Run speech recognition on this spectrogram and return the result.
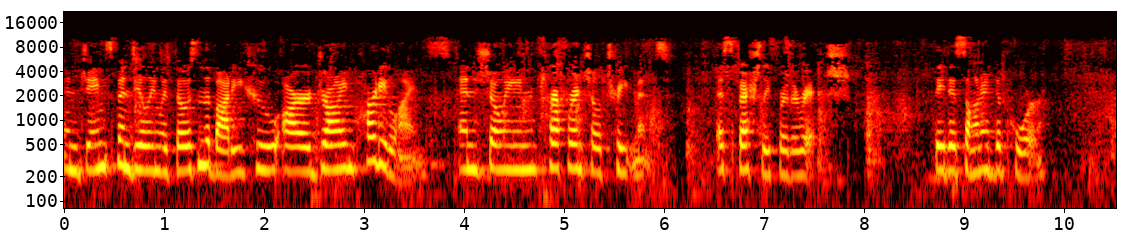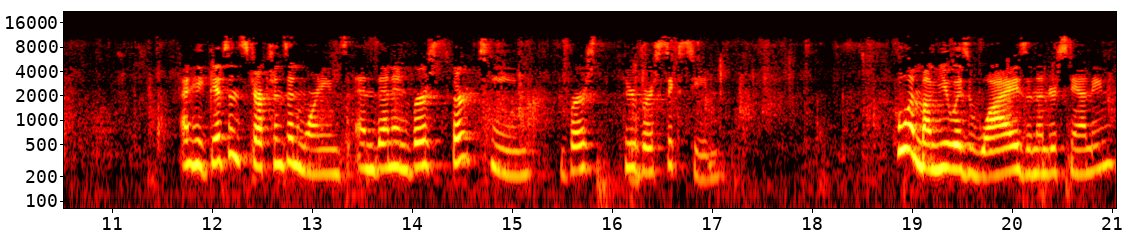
and James been dealing with those in the body who are drawing party lines and showing preferential treatment, especially for the rich. They dishonored the poor. And he gives instructions and warnings. And then in verse 13, verse through verse 16, who among you is wise and understanding?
